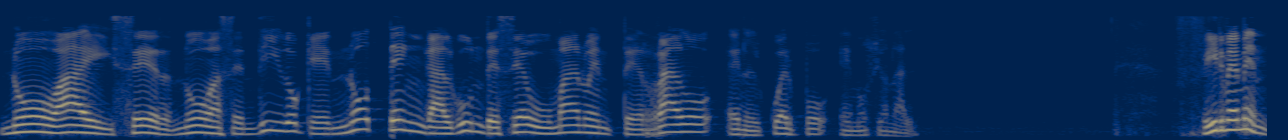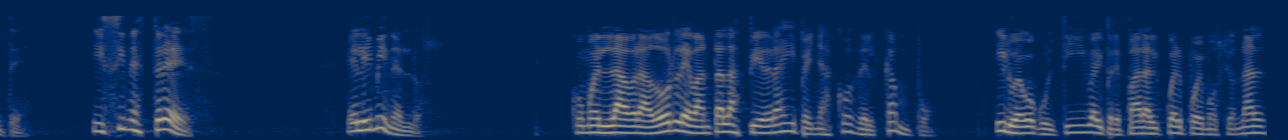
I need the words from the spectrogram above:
No hay ser no ascendido que no tenga algún deseo humano enterrado en el cuerpo emocional. Firmemente y sin estrés, elimínenlos como el labrador levanta las piedras y peñascos del campo, y luego cultiva y prepara el cuerpo emocional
